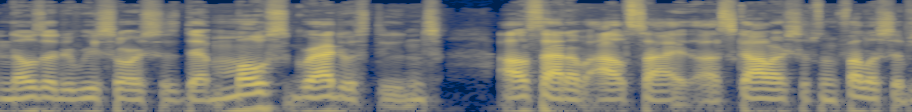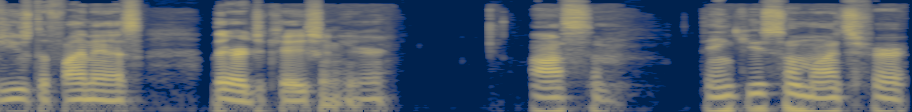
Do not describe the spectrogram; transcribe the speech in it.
And those are the resources that most graduate students outside of outside uh, scholarships and fellowships use to finance their education here. Awesome. Thank you so much for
